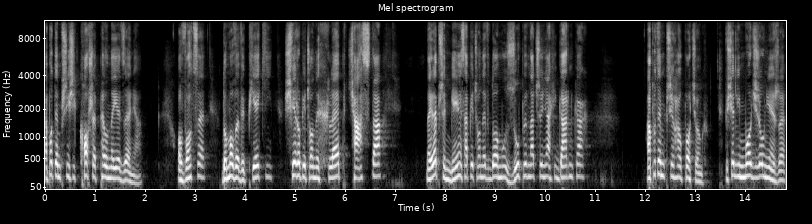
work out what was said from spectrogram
a potem przynieśli kosze pełne jedzenia. Owoce, domowe wypieki, świeżo pieczony chleb, ciasta, najlepsze mięsa pieczone w domu, zupy w naczyniach i garnkach. A potem przyjechał pociąg. Wysiedli młodzi żołnierze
